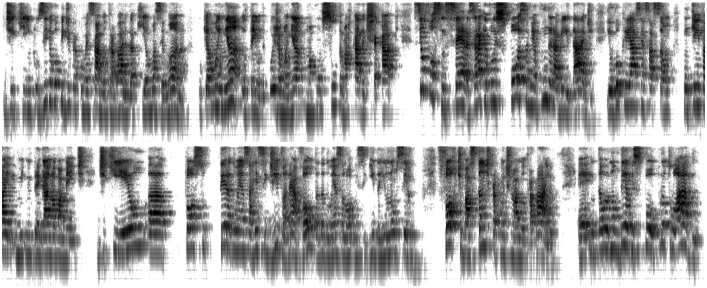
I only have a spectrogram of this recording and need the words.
de que, inclusive, eu vou pedir para começar meu trabalho daqui a uma semana, porque amanhã eu tenho, depois de amanhã, uma consulta marcada de check-up se eu for sincera, será que eu vou expor essa minha vulnerabilidade e eu vou criar a sensação com quem vai me empregar novamente de que eu uh, posso ter a doença recidiva, né, a volta da doença logo em seguida e eu não ser forte bastante para continuar meu trabalho? É, então eu não devo expor. Por outro lado,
